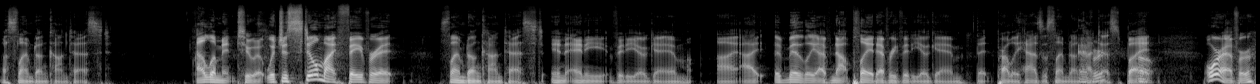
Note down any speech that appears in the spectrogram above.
a slam dunk contest element to it, which is still my favorite slam dunk contest in any video game. I, I admittedly I've not played every video game that probably has a slam dunk Ever? contest, but Oh. or ever.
